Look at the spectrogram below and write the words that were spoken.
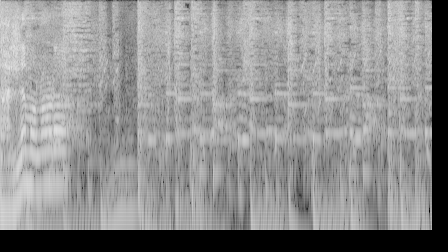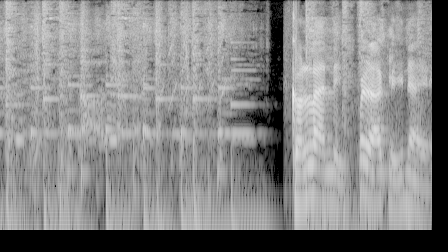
നല്ല മണോടാ കൊള്ളാല്ലേ ഇപ്പോഴാ ക്ലീനായേ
